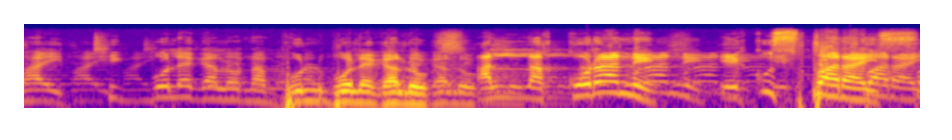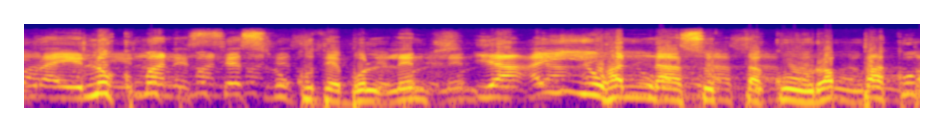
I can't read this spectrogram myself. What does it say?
ভাই ঠিক বলে গেল না ভুল বলে গেল? আল্লাহ কোরআনে 21 পারায় সূরা লুকমানের শেষ রুকুতে বললেন ইয়া আইয়ুহান নাসু তাকু রাব্বাকুম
